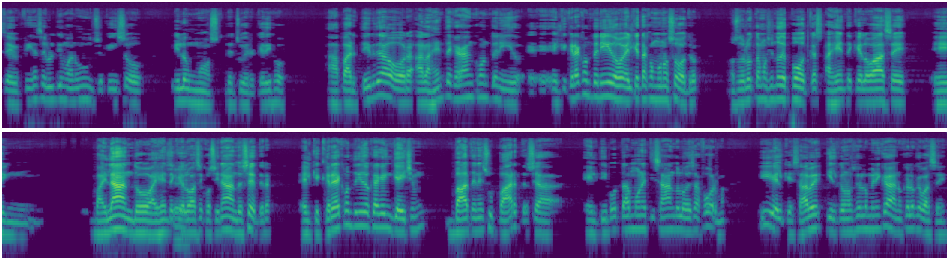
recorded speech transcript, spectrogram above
te fijas el último anuncio que hizo Elon Musk de Twitter, que dijo, a partir de ahora, a la gente que hagan contenido, eh, eh, el que crea contenido, el que está como nosotros, nosotros lo estamos haciendo de podcast, hay gente que lo hace en bailando, hay gente Sí. que lo hace cocinando, etcétera. El que crea contenido que haga engagement va a tener su parte, o sea, el tipo está monetizándolo de esa forma. Y el que sabe y el que conoce el dominicano, ¿qué es lo que va a hacer?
